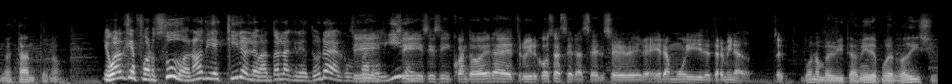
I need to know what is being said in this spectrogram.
No es tanto, ¿no? Igual que Forzudo, ¿no? 10 kilos levantó la criatura Sí, para el sí, Guinness. sí, sí. Cuando era destruir cosas era, muy determinado. Sí. Vos no me viste a mí después de rodicio.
